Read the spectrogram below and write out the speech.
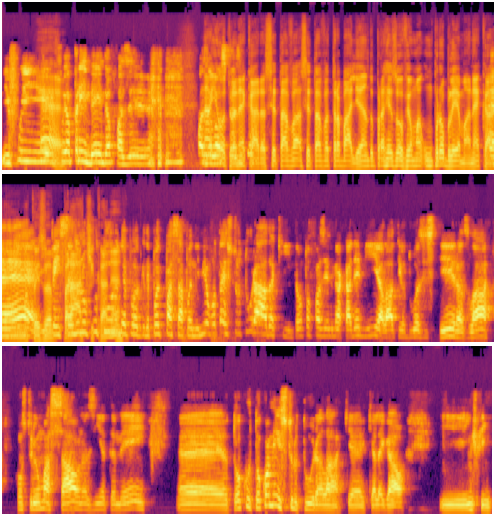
E fui, É. fui aprendendo a fazer. fazer Não, e outra, né, eu- cara? Você tava, você tava trabalhando pra resolver uma- um problema, né, cara? É, uma coisa e pensando no prática, futuro, né? depois, depois que passar a pandemia, eu vou estar estruturado aqui. Então, estou fazendo minha academia lá, tenho duas esteiras lá, construí uma saunazinha também. É, eu tô, com- tô com a minha estrutura lá, que é, que é legal. E, enfim.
